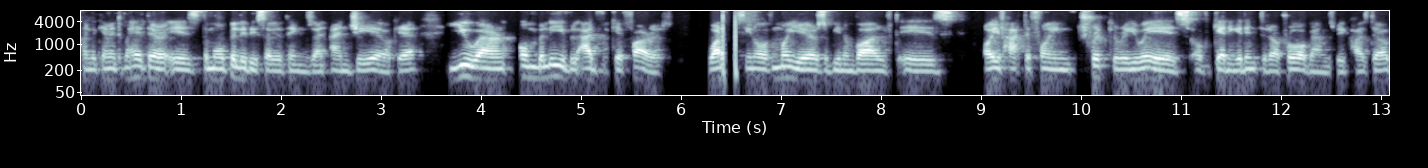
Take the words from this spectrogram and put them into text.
kind of came into my head there is the mobility side of things and, and GAA. Okay, you are an unbelievable advocate for it. What I've seen over my years of being involved is I've had to find trickery ways of getting it into their programs because they're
